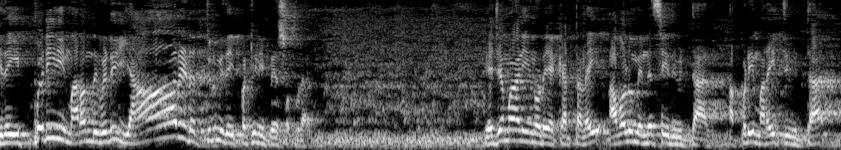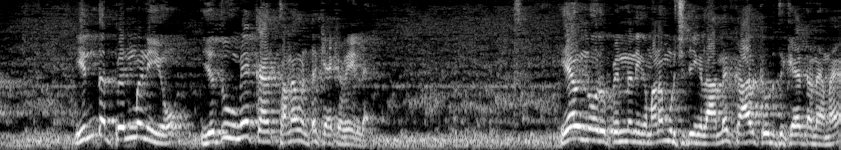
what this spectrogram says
இதை இப்படி நீ மறந்துவிடு யாரிடத்திலும் இதை பற்றி நீ பேசக்கூடாது. எஜமானியினுடைய கட்டளை அவளும் என்ன செய்து விட்டாள்? அப்படி மறைத்து விட்டாள். இந்த பெண்மணியும் எதுவுமே க கணவன்கிட்ட கேட்கவே இல்லை. ஏன் இன்னொரு பெண்ணை நீங்கள் மனம் முடிச்சிட்டீங்களாமே கார் கொடுத்து கேட்டனாமே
